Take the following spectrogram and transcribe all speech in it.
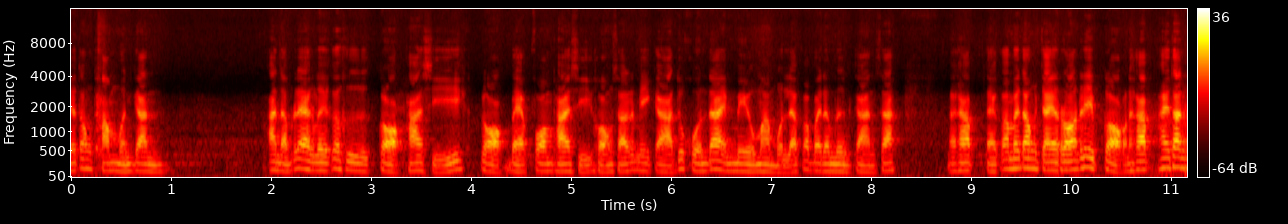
จะต้องทำเหมือนกัน อันดับแรกเลยก็คือกรอกภาษี กรอกแบบฟอร์มภาษีของสหรัฐอเมริกา ทุกคนได้เมลมาหมดแล้วก็ไปดำเนินการซะนะครับ แต่ก็ไม่ต้องใจร้อนรีบกรอกนะครับ ให้ท่าน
